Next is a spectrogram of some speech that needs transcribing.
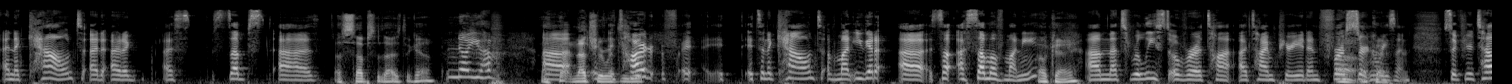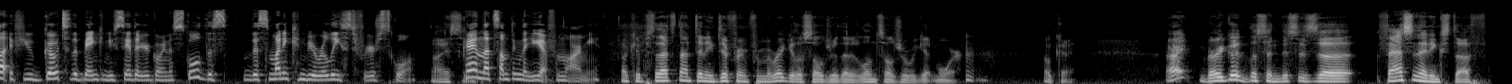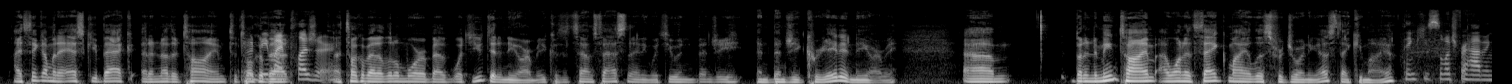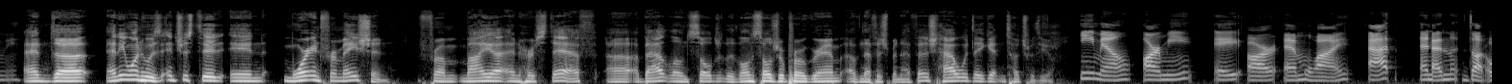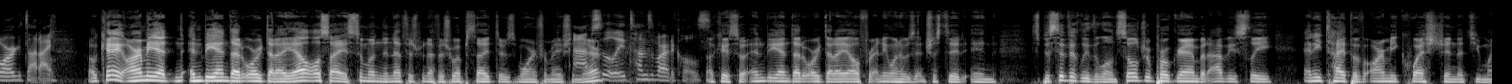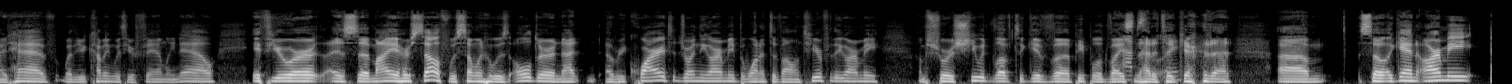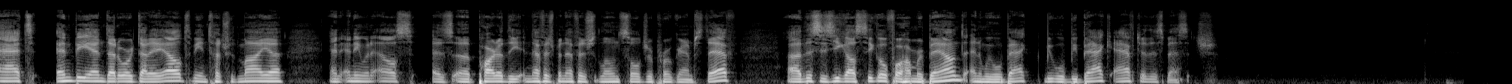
an account at, at a, a s- sub. Uh, A subsidized account? no, you have. Uh, I'm not sure it- what it's hard. It, it, it's an account of money. You get a, a, sum of money. Okay. Um, that's released over a, ti- a time period and for a Ah, certain okay. reason. So if you're tell if you go to the bank and you say that you're going to school, this this money can be released for your school. I see. Okay, and that's something that you get from the army. Okay, so that's not any different from a regular soldier that a lone soldier would get more. Okay. All right, very good. Listen, this is uh fascinating stuff. I think I'm going to ask you back at another time to talk would be about my pleasure. Uh, talk about a little more about what you did in the army because it sounds fascinating what you and Benji and Benji created in the army. Um, but in the meantime, I want to thank Maya Liss for joining us. Thank you, Maya. Thank you so much for having me. And uh, anyone who is interested in more information from Maya and her staff uh, about Lone Soldier, the Lone Soldier program of Nefesh B'Nefesh, how would they get in touch with you? Email army a r m y at n.org.i. Okay, army at nbn.org.il. Also, I assume on the Nefesh B'Nefesh website, there's more information there. Absolutely, tons of articles. Okay, so nbn.org.il for anyone who's interested in specifically the Lone Soldier program, but obviously any type of Army question that you might have, whether you're coming with your family now. If you're, as uh, Maya herself was someone who was older and not uh, required to join the Army, but wanted to volunteer for the Army, I'm sure she would love to give uh, people advice on how to take care of that. Um, so again, Army at nbn.org.il to be in touch with Maya and anyone else as a part of the Nefesh B'Nefesh Lone Soldier Program staff. Uh, this is Yigal Siegel for Homeward Bound, and we will back. We will be back after this message.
